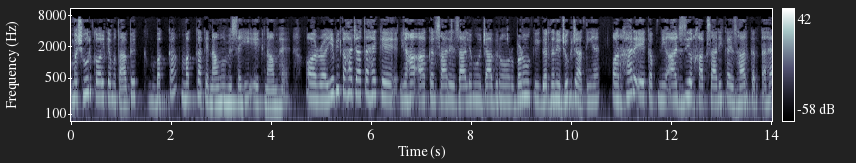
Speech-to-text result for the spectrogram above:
مشہور کال کے مطابق بکا مکہ کے ناموں میں سے ہی ایک نام ہے۔ اور یہ بھی کہا جاتا ہے کہ یہاں آ کر سارے ظالموں، جابروں اور بڑوں کی گردنیں جھک جاتی ہیں۔ اور ہر ایک اپنی آجزی اور خاکساری کا اظہار کرتا ہے،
